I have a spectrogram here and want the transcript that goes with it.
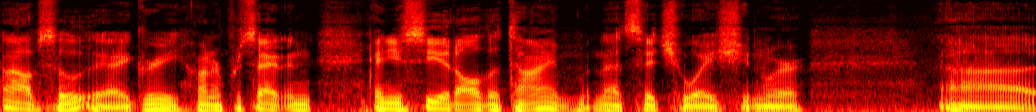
Oh, absolutely, I agree, hundred percent. And and you see it all the time in that situation where, uh,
